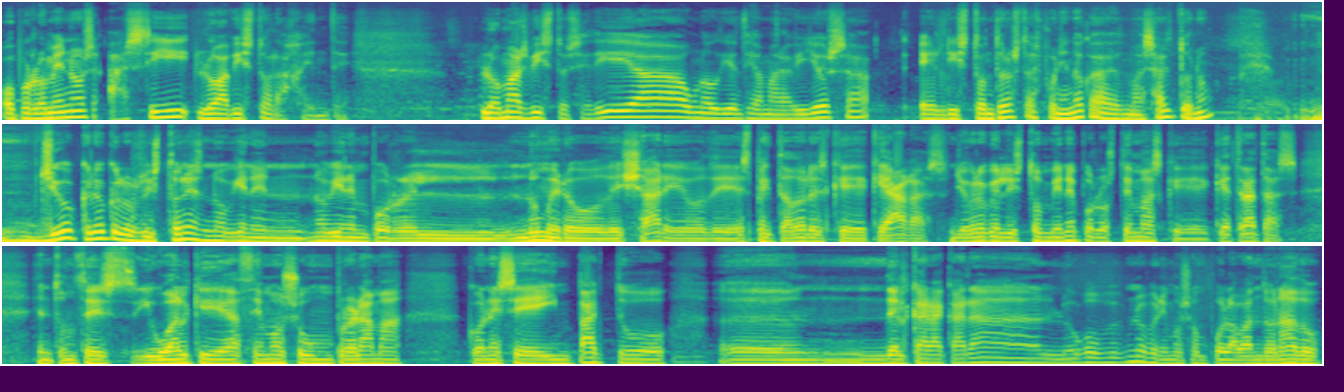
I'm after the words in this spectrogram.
O por lo menos así lo ha visto la gente. Lo más visto ese día, una audiencia maravillosa el listón te lo estás poniendo cada vez más alto, ¿no? Yo creo que los listones no vienen, no vienen por el número de share o de espectadores que, hagas. Yo creo que el listón viene por los temas que, tratas. Entonces, igual que hacemos un programa con ese impacto eh, del cara a cara, luego nos venimos a un pueblo abandonado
